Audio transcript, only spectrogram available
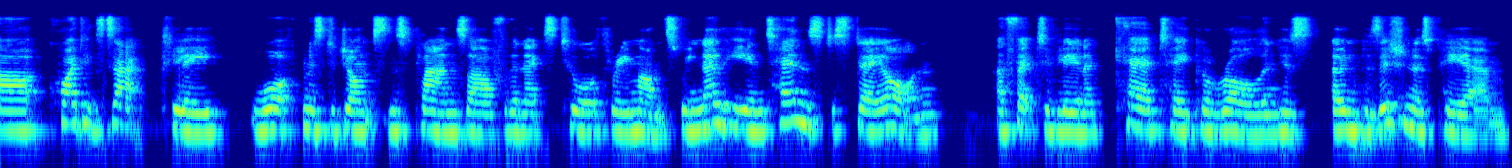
uh, quite exactly what Mr. Johnson's plans are for the next two or three months. We know he intends to stay on effectively in a caretaker role in his own position as PM,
